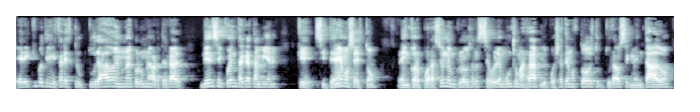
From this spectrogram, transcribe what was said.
El equipo tiene que estar estructurado en una columna vertebral. Dense cuenta acá también que si tenemos esto, la incorporación de un closer se vuelve mucho más rápido, porque ya tenemos todo estructurado, segmentado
